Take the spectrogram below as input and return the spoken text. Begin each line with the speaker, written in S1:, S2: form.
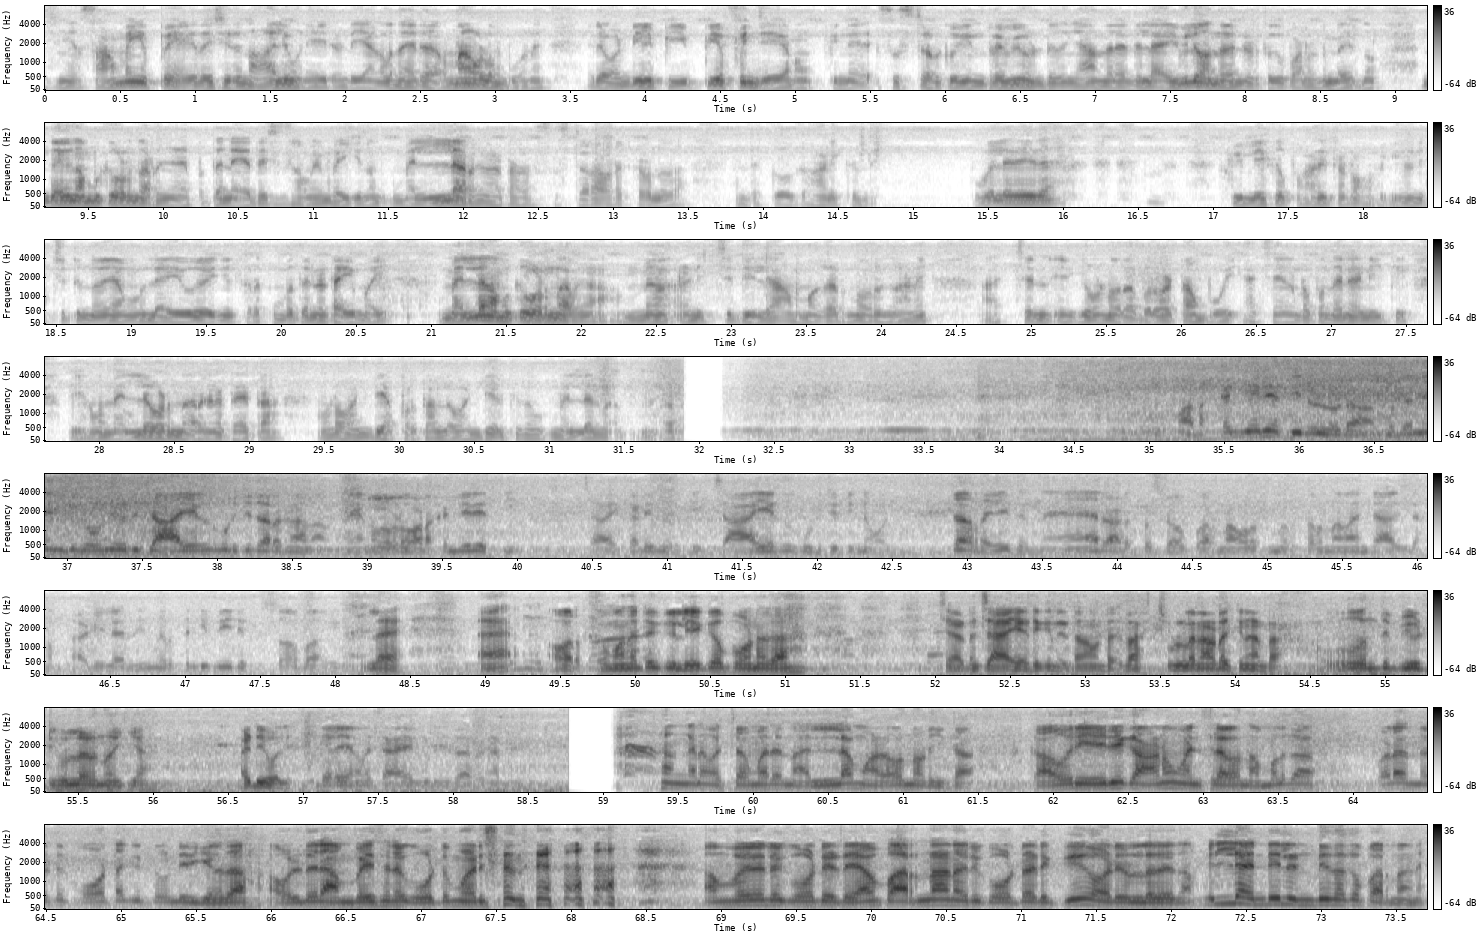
S1: വെച്ച് കഴിഞ്ഞാൽ സമയം ഇപ്പോൾ ഏകദേശം ഒരു നാല് മണിയായിട്ടുണ്ട്. ഞങ്ങൾ നേരെ എറണാകുളം പോവാണ് എന്റെ വണ്ടിയിൽ പി പി എഫും ചെയ്യണം. പിന്നെ സിസ്റ്റർക്ക് ഒരു ഇന്റർവ്യൂ ഉണ്ട്. ഞാൻ ഇന്നലെ എന്റെ ലൈവിൽ വന്നവരുടെ അടുത്ത് പറഞ്ഞിട്ടുണ്ടായിരുന്നു. എന്തായാലും നമുക്ക് ഇവിടെ നിന്ന് ഇറങ്ങാം. ഇപ്പം തന്നെ ഏകദേശം സമയം വൈകി. നമുക്ക് മെല്ലെ ഇറങ്ങാം കേട്ടോ. സിസ്റ്റർ അവിടെ കിടന്നതാ. എന്തൊക്കെയോ കാണിക്കുന്നുണ്ട്. പോവല്ലേ ഇതാ കിളിയൊക്കെ പാടിയിട്ടാണ് ഉറങ്ങി എണിച്ചിട്ട് ഇന്നലെ നമ്മൾ ലൈവ് കഴിഞ്ഞ് കിടക്കുമ്പോൾ തന്നെ ടൈമായി മെല്ലെ നമുക്ക് ഇവിടെ നിന്ന് ഇറങ്ങാം. അമ്മ എണിച്ചിട്ടില്ല. അമ്മ കിടന്നുറങ്ങാണ്. അച്ഛൻ എനിക്ക് തോന്നുന്നു റബ്ബർ വെട്ടാൻ പോയി. അച്ഛൻ ഞങ്ങളുടെ ഒപ്പം തന്നെ എണീറ്റ്. ഞങ്ങൾ മെല്ലെ ഇവിടെ നിന്ന് ഇറങ്ങട്ടെ ഏട്ടാ. നമ്മുടെ വണ്ടി അപ്പുറത്തല്ല. വണ്ടി എടുത്ത് നമുക്ക് മെല്ലെ വടക്കഞ്ചേരി എത്തിയിട്ടുള്ളൂ കേട്ടോ അപ്പോൾ തന്നെ എനിക്ക് തോന്നി ഒരു ചായയൊക്കെ കുടിച്ചിട്ട് ഇറങ്ങാനാണ് ഞങ്ങളവിടെ വടക്കഞ്ചേരി എത്തി. ചായക്കടയിൽ നിർത്തി. ചായയൊക്കെ കുടിച്ചിട്ട് പിന്നെ ഒറ്റ റൈഡ് നേരെ അടുത്ത സ്റ്റോപ്പ് എറണാകുളത്ത് നിർത്തണം എന്നാണ് എന്റെ ആഗ്രഹം. അടിയിലായിരുന്നു നിർത്തേണ്ടി വരും. സ്വാഭാവികം. അല്ലേ? ഉറക്കം വന്നിട്ട് കിളിയൊക്കെ പോണതാ. ചേട്ടൻ ചായ എടുക്കുന്നുണ്ട് അതുകൊണ്ട് ഇതാ ചുള്ളൻ അവിടെ വെക്കുന്നുണ്ടാ ഓ എന്ത് ബ്യൂട്ടിഫുൾ ആണ് നോക്കിയാ. അടിപൊളി. ഇന്നലെ ഞങ്ങൾ ചായ കുടിച്ചിട്ട് ഇറങ്ങട്ടെ അങ്ങനെ ഒച്ചമാരെ നല്ല മഴ വന്നു തുടങ്ങിട്ടാ. ആ ഒരു ഏരിയ കാണുമ്പോൾ മനസ്സിലാവും. നമ്മളിതാ ഇവിടെ എന്നിട്ട് കോട്ടൊക്കെ ഇട്ടുകൊണ്ടിരിക്കുന്നതാ അവളുടെ ഒരു അമ്പൈസിന്റെ കോട്ട് മേടിച്ചു അമ്പൈസിന്റെ കോട്ട് ഇട്ട്. ഞാൻ പറഞ്ഞാണ് ഒരു കോട്ട് എടുക്ക് അവിടെ ഉള്ളത്. ഇല്ല എന്റെ ഉണ്ട് എന്നൊക്കെ പറഞ്ഞാണ്.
